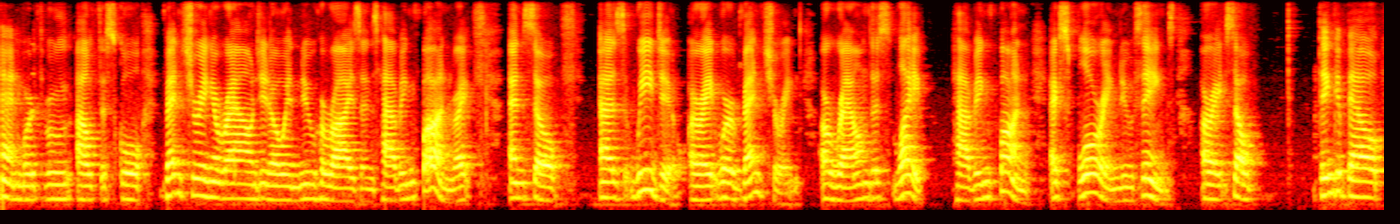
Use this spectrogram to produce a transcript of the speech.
and were throughout the school venturing around, you know, in new horizons, having fun, right? And so as we do, all right, we're venturing around this life, having fun, exploring new things. All right, so think about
